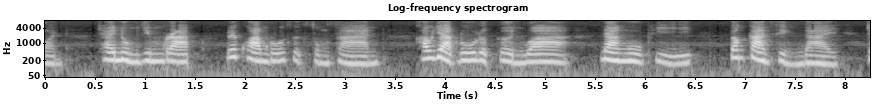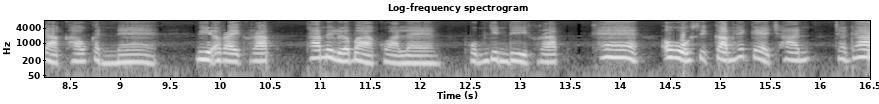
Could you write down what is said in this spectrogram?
อนชายหนุ่มยิ้มรับด้วยความรู้สึกสงสาร เขาอยากรู้เหลือเกินว่า นางงูผีต้องการสิ่งใดจากเขากันแน่ มีอะไรครับ ถ้าไม่เหลือบากกว่าแรง ผมยินดีครับ แค่โอโหสิกรรมให้แก่ฉัน จะได้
